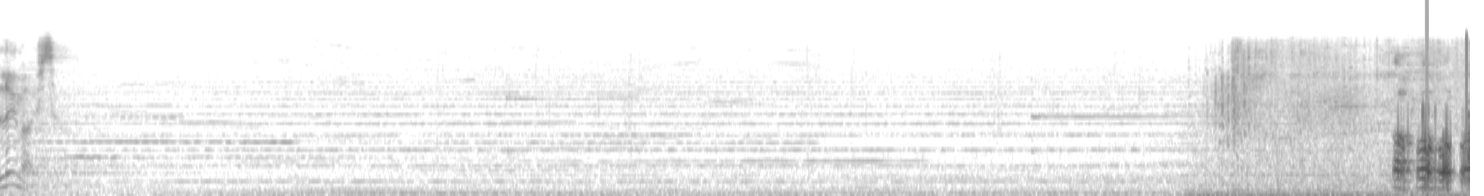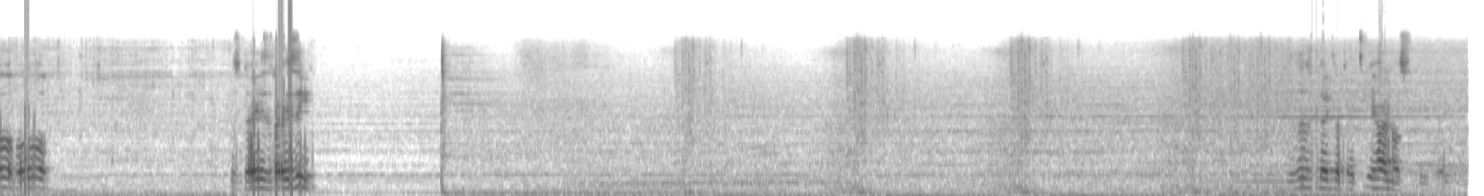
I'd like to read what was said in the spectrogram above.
Lumos. Oh, oh, oh, oh, oh. This guy is rising. This is like the Techihan hospital.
